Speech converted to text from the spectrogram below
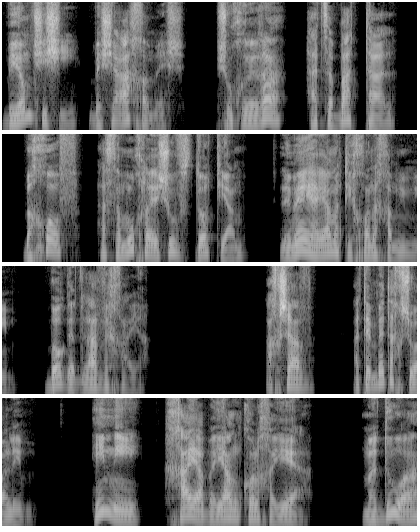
ביום שישי, בשעה חמש, שוחררה הצבת טל בחוף הסמוך ליישוב שדות ים למי הים התיכון החמימים, בו גדלה וחיה. עכשיו, אתם בטח שואלים, אם היא חיה בים כל חייה, מדוע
